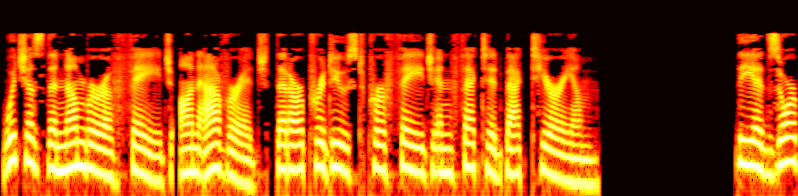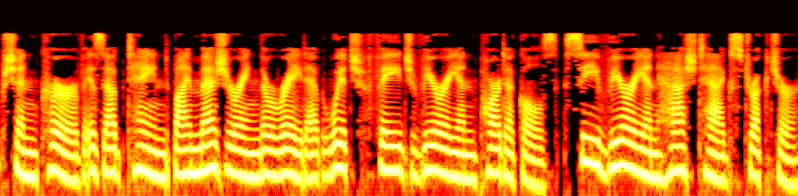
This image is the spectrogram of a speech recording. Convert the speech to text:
which is the number of phage on average that are produced per phage-infected bacterium. The adsorption curve is obtained by measuring the rate at which phage virion particles see virion hashtag structure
